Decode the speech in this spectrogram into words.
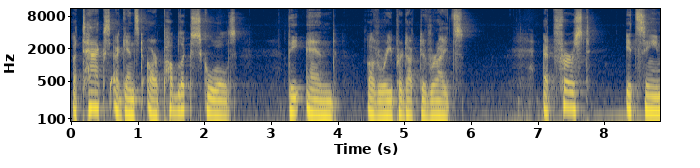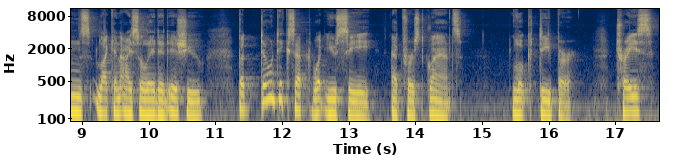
attacks against our public schools, the end of reproductive rights. At first, it seems like an isolated issue, but don't accept what you see at first glance. Look deeper. Trace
